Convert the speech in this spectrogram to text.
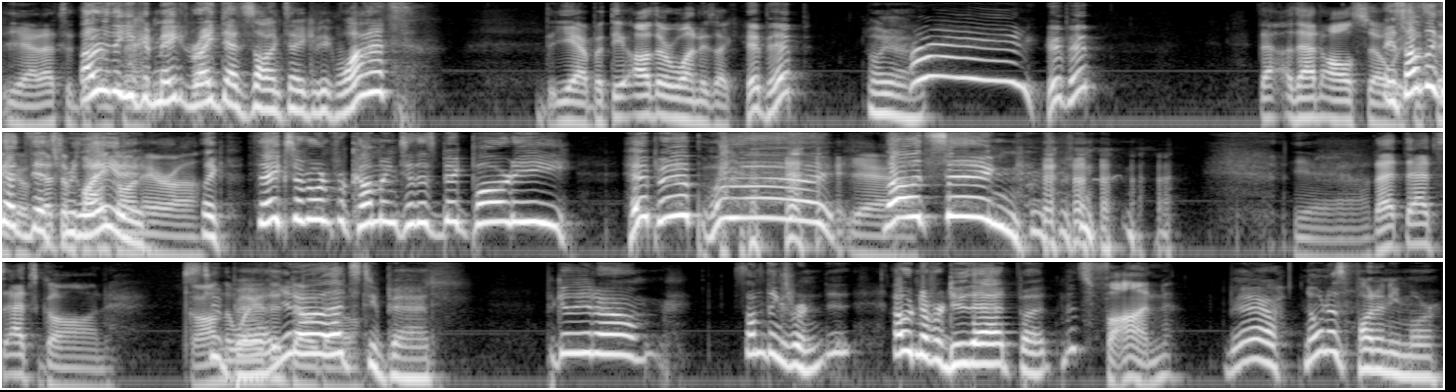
Yeah, that's a I don't think you different could make write that song today. You could be like, what? Yeah, but the other one is like hip hip, Oh yeah. hooray, hip hip. That that also. It is sounds like that, of- that's bygone related. Era. Like, thanks everyone for coming to this big party. Hip hip hooray! Yeah. Now let's sing. yeah, that that's that's gone. It's Gone too the way of bad. the You know, dodo. that's too bad. Because you know, some things were. I would never do that, but It's fun, yeah, no one has fun anymore.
